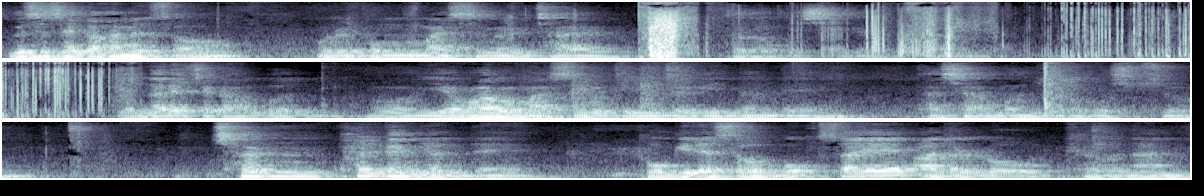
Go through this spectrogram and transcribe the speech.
그것을 생각하면서 오늘 본문 말씀을 잘 들어보시기를 바랍니다. 옛날에 제가 한번 어, 예화로 말씀을 드린 적이 있는데 다시 한번 들어보십시오. 1800년대 독일에서 목사의 아들로 태어난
